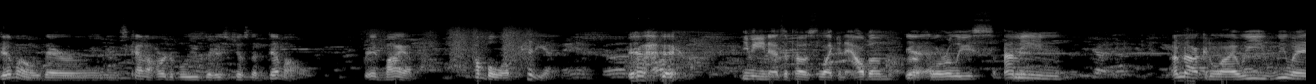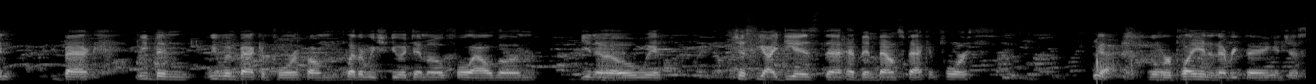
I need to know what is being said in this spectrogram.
demo there, and it's kind of hard to believe that it's just a demo, in my humble opinion. You mean as opposed to like an album or Yeah. a full release? I Yeah. mean, I'm not gonna lie. We we went back. We've been we went back and forth on whether we should do a demo, full album. You know, with just the ideas that have been bounced back and forth yeah, when we're playing and everything, and just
